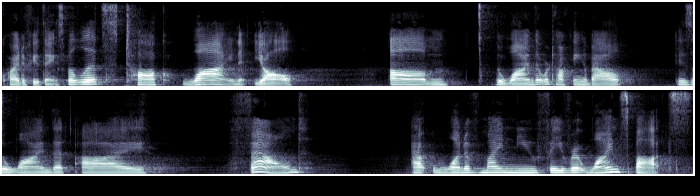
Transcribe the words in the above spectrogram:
quite a few things. But let's talk wine, y'all. Um, the wine that we're talking about is a wine that I found at one of my new favorite wine spots.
